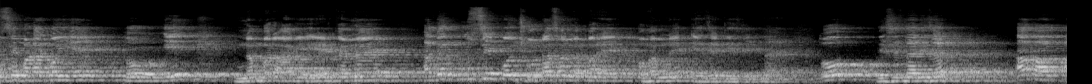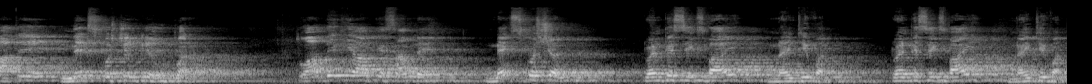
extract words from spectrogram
उससे बड़ा कोई है तो एक नंबर आगे ऐड करना है। अगर उससे कोई छोटा सा नंबर है तो हमने एज इट इज़ लिखना है। तो दिस इज़ द रिज़ल्ट अब आप आते हैं नेक्स्ट क्वेश्चन के ऊपर। तो आप देखिए आपके सामने नेक्स्ट क्वेश्चन 26 बाय 91 26 बाय 91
